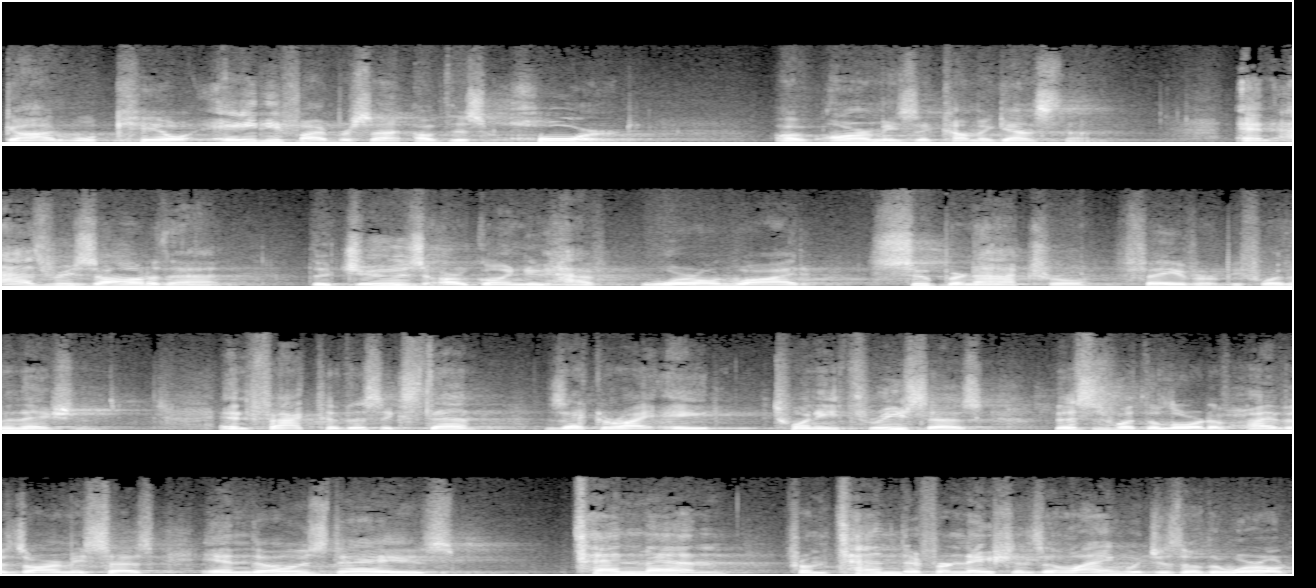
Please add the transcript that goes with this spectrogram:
God will kill 85% of this horde of armies that come against them. And as a result of that, the Jews are going to have worldwide supernatural favor before the nations. In fact, to this extent, Zechariah 8 23 says, This is what the Lord of Heaven's army says. In those days, 10 men from 10 different nations and languages of the world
